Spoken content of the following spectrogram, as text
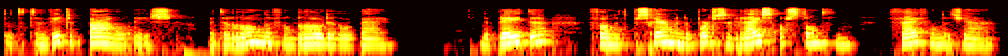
dat het een witte parel is met de randen van rode robijn. De breedte van het beschermende bord is een reisafstand van 500 jaar.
